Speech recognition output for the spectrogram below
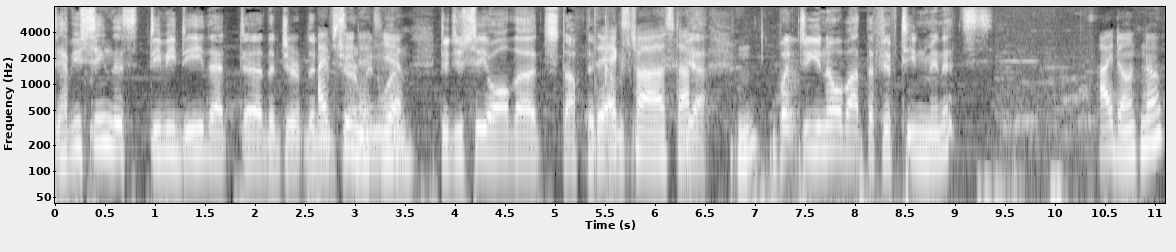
Have you seen this DVD that uh, the Ger- the new I've seen German it, one? yeah. Did you see all the stuff that The extra stuff? Yeah, but do you know about the 15 minutes? I don't know.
